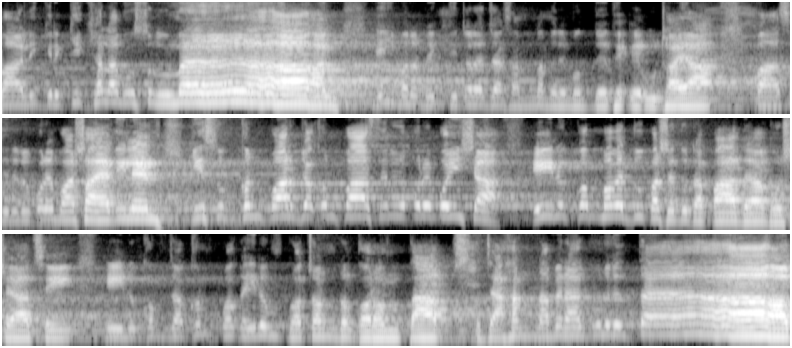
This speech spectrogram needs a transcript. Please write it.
মালিকের কি খেলা মুসলমান? এইবার ব্যক্তিটারে জাহান নামের মধ্যে থেকে উঠায়া পাচিরের উপরে বসায়া দিলেন। কিছুক্ষণ পর যখন পাচিরের উপরে বৈশা এইরকম ভাবে দুপাশে দুটা পা দেওয়া বসে আছে। এইরকম যখন এইরকম প্রচণ্ড গরম তাপ জাহান নামের আগুনের তাপ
